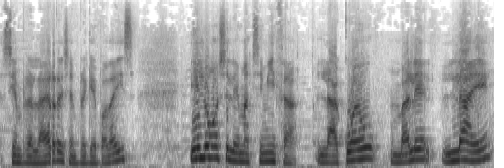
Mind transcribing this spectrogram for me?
siempre la R, siempre que podáis. Y luego se le maximiza la Q, ¿vale? La E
